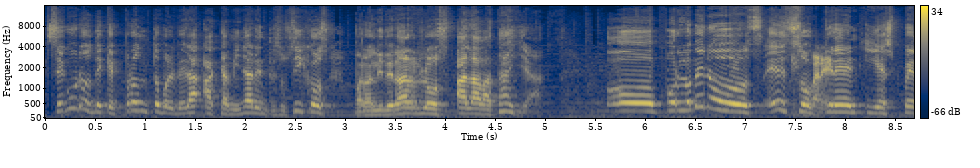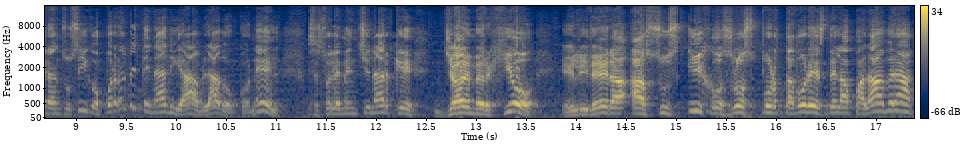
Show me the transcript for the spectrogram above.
seguros de que pronto volverá a caminar entre sus hijos para liderarlos a la batalla. O por lo menos eso creen y esperan sus hijos, pues realmente nadie ha hablado con él. Se suele mencionar que ya emergió y lidera a sus hijos, los portadores de la palabra,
